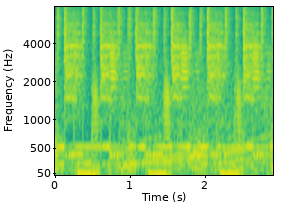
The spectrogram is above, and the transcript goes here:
Thank you.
